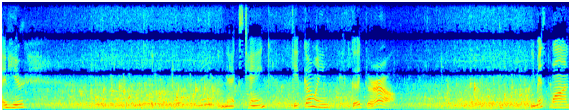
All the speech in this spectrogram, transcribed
And here. Next tank. Keep going. Good girl. You missed one.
